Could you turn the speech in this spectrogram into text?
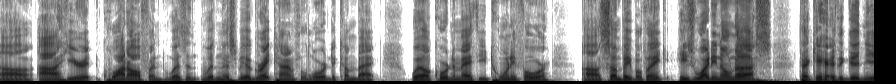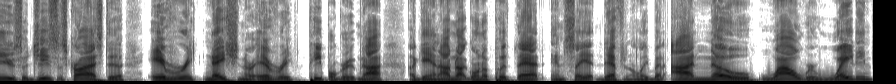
Uh, I hear it quite often. Wasn't wouldn't this be a great time for the Lord to come back? Well, according to Matthew 24, uh, some people think he's waiting on us to carry the good news of Jesus Christ to every nation or every people group. Now, I, again, I'm not going to put that and say it definitely, but I know while we're waiting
